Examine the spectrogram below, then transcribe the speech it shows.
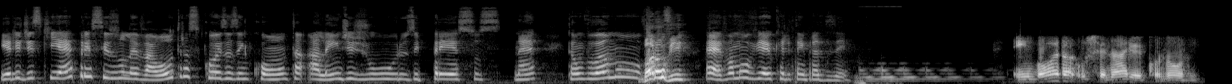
E ele diz que é preciso levar outras coisas em conta, além de juros e preços, né? Então vamos. Bora ouvir! É, vamos ouvir aí o que ele tem para dizer. Embora o cenário econômico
